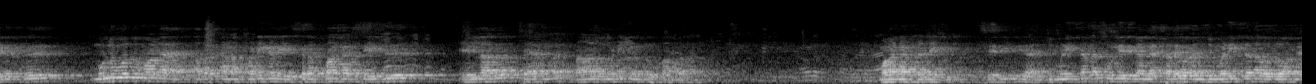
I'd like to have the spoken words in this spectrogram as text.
எடுத்து முழுவதுமான அதற்கான பணிகளை சிறப்பாக செய்து எல்லாரும் சேர்ந்த நாலு மணிக்கு வந்து உட்கார்ந்தாங்க மாநாட்டு அன்னைக்கு சரி அஞ்சு மணிக்கு தானே சொல்லியிருக்காங்க. தலைவர் அஞ்சு மணிக்கு தானே வருவாங்க.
